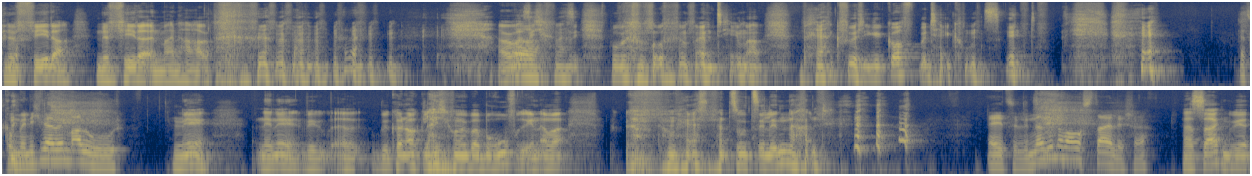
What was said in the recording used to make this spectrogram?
eine Feder, eine Feder in meinen Haaren. Aber was, ich, was ich, wo wir, wo wir beim Thema merkwürdige Kopfbedeckung sind. Jetzt kommen wir nicht wieder mit dem Aluhut. Nee, Nee, nee, wir, äh, wir können auch gleich mal über Beruf reden, aber kommen wir erstmal zu Zylindern. Ey, Zylinder sind aber auch stylisch, ja? Das sagen wir.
